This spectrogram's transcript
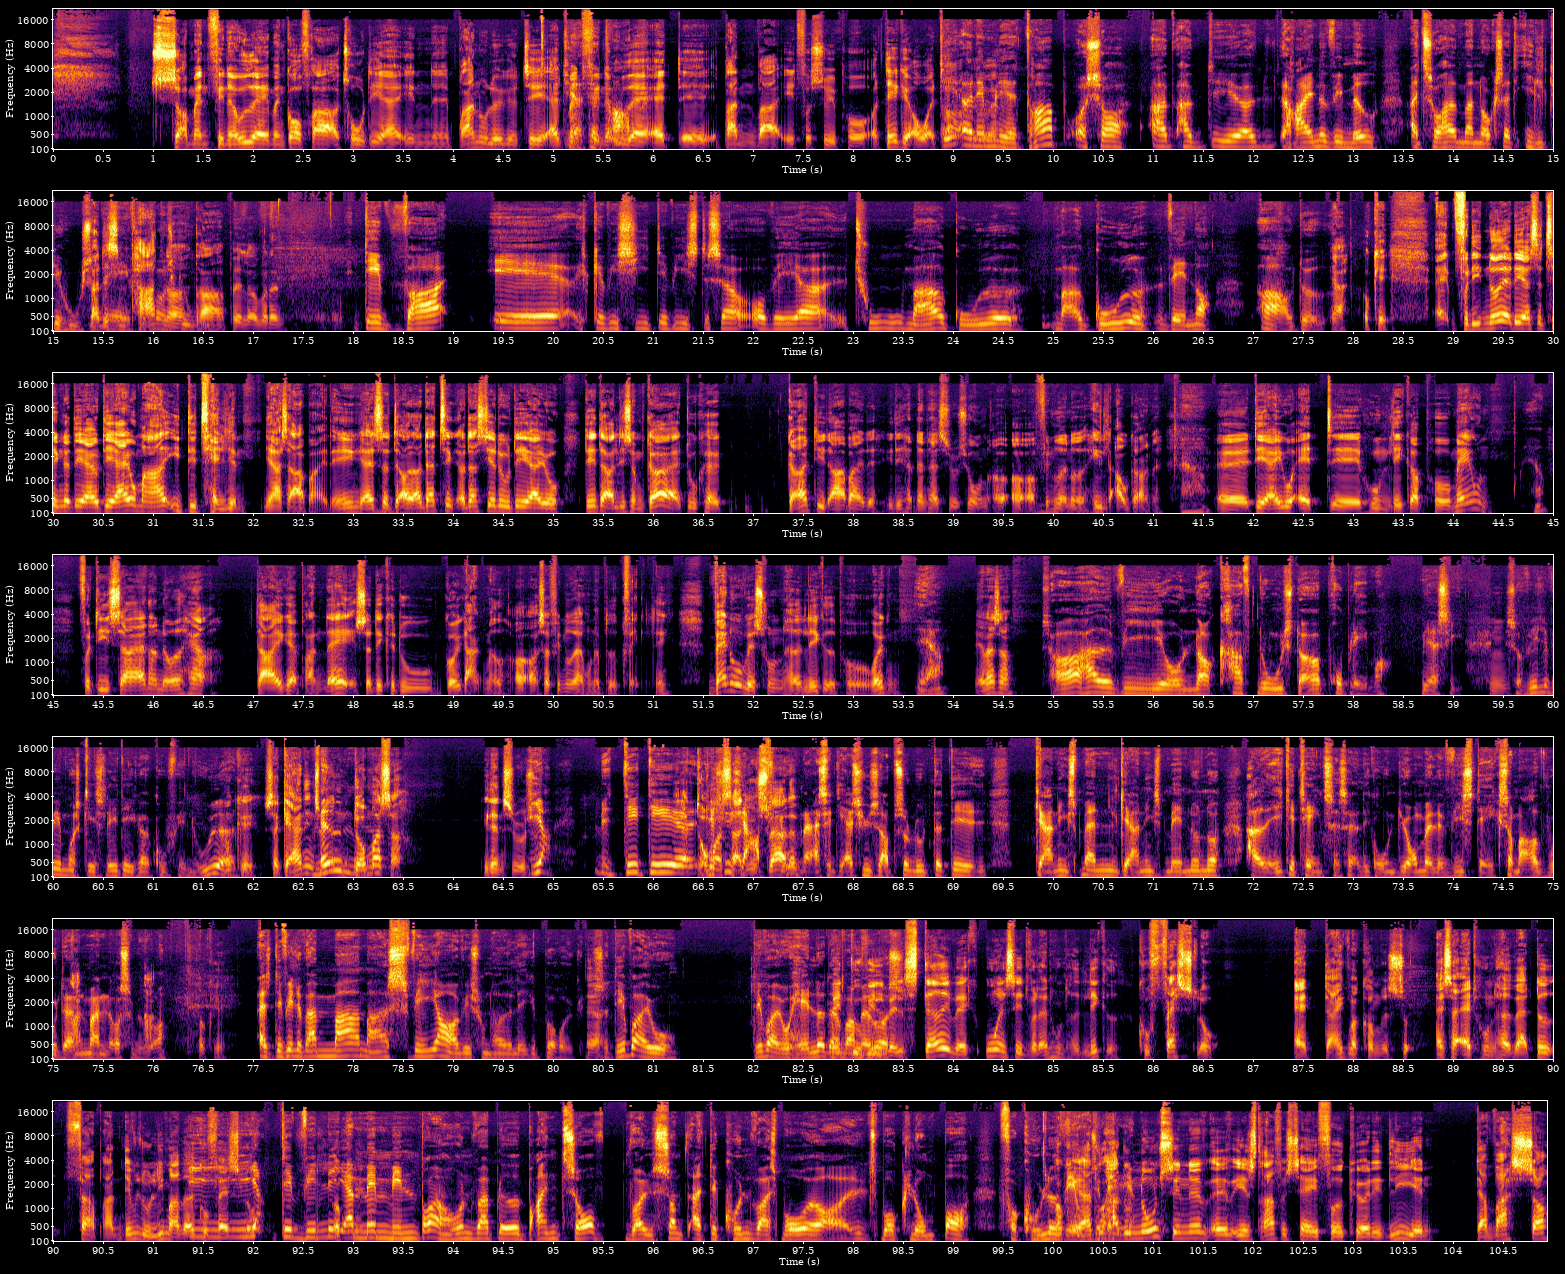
Så man finder ud af, at man går fra at tro, det er en øh, brandulykke, til at man det er finder drab. ud af, at øh, branden var et forsøg på at dække over et Det drab. er eller hvad? nemlig et drab, og så har har de, øh, regnet vi med, at så havde man nok sat ild til huset. Var det sådan partnerdrab, eller hvordan? Det var, øh, skal vi sige, det viste sig at være to meget gode, meget gode venner af afdøde. Ja, okay. Fordi noget af det, jeg så tænker, det er jo, det er jo meget i detaljen, jeres arbejde. Ikke? Altså, og, og, der tænk, og der siger du, det er jo det, der ligesom gør, at du kan gøre dit arbejde i det her, den her situation og, og, og finde ud af noget helt afgørende. Ja. Øh, det er jo, at øh, hun ligger på maven. Ja. Fordi så er der noget her, der ikke er brændt af, så det kan du gå i gang med, og, og så finde ud af, at hun er blevet kvalt. Ikke? Hvad nu, hvis hun havde ligget på ryggen? ja. Ja, hvad så? så havde vi jo nok haft nogle større problemer, vil jeg sige. Mm. Så ville vi måske slet ikke have kunne finde ud af det. Okay, så gerningsmanden dummer sig i den situation? Ja, det, det, Ja, det dummer synes sig, det er jeg svært absolut, at- altså, jeg synes absolut, at det, gerningsmanden, gerningsmændene havde ikke tænkt sig særlig grundigt om, eller vidste ikke så meget, hvordan man og så videre. Okay. Altså, det ville være meget, meget sværere, hvis hun havde ligget på ryggen. Ja. Så det var jo, det var jo Helle, der Men var du med ville os. vel stadigvæk, uanset hvordan hun havde ligget, kunne fastslå, at der ikke var kommet... Altså, at hun havde været død før branden. Det ville du lige meget været kunne fastslå. Ja, det ville okay. jeg, med mindre hun var blevet brændt så voldsomt, at det kun var små, øh, små klumper for kuldet Okay, har du, har du nogensinde øh, i en straffesag fået kørt et lige ind, der var så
